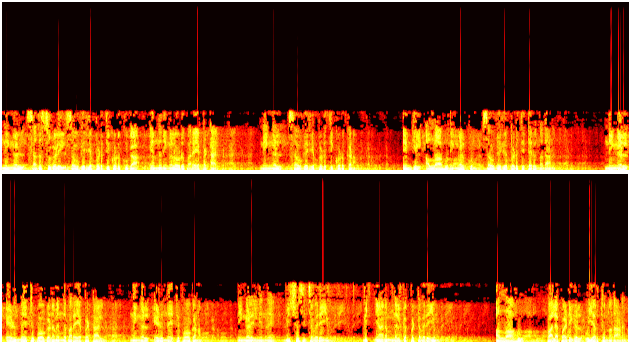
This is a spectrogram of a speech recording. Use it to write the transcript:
നിങ്ങൾ സദസ്സുകളിൽ സൗകര്യപ്പെടുത്തി കൊടുക്കുക എന്ന് നിങ്ങളോട് പറയപ്പെട്ടാൽ നിങ്ങൾ സൗകര്യപ്പെടുത്തി കൊടുക്കണം. എങ്കിൽ അള്ളാഹു നിങ്ങൾക്കും സൗകര്യപ്പെടുത്തി തരുന്നതാണ്. നിങ്ങൾ എഴുന്നേറ്റു പോകണമെന്ന് പറയപ്പെട്ടാൽ നിങ്ങൾ എഴുന്നേറ്റു പോകണം. നിങ്ങളിൽ നിന്ന് വിശ്വസിച്ചവരെയും വിജ്ഞാനം നൽകപ്പെട്ടവരെയും അള്ളാഹു പല പടികൾ ഉയർത്തുന്നതാണ്.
